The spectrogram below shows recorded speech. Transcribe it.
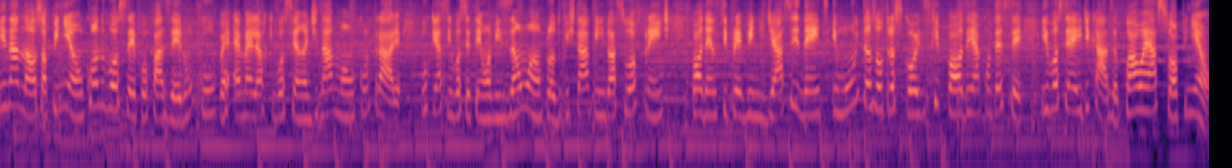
E na nossa opinião, quando você for fazer um Cooper, é melhor que você ande na mão contrária, porque assim você tem uma visão ampla do que está vindo à sua frente, podendo se prevenir de acidentes e muitas outras coisas que podem acontecer. E você aí de casa, qual é a sua opinião?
